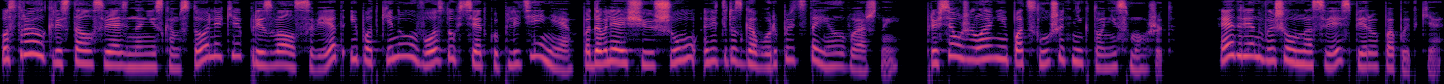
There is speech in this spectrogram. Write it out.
Устроил кристалл связи на низком столике, призвал свет и подкинул в воздух сетку плетения, подавляющую шум, ведь разговор предстоял важный. При всем желании подслушать никто не сможет. Эдриан вышел на связь с первой попытки.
